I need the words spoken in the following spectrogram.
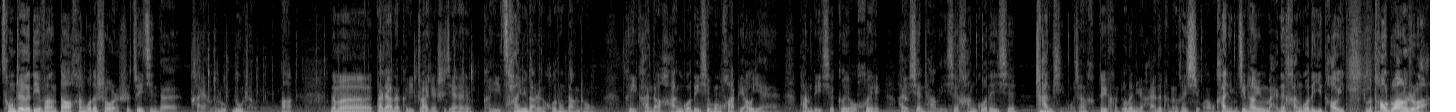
从这个地方到韩国的首尔是最近的海洋的路路程啊。那么大家呢可以抓紧时间，可以参与到这个活动当中，可以看到韩国的一些文化表演，他们的一些歌友会，还有现场的一些韩国的一些产品。我想对很多的女孩子可能很喜欢。我看你们经常买那韩国的一套一什么套装是吧？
